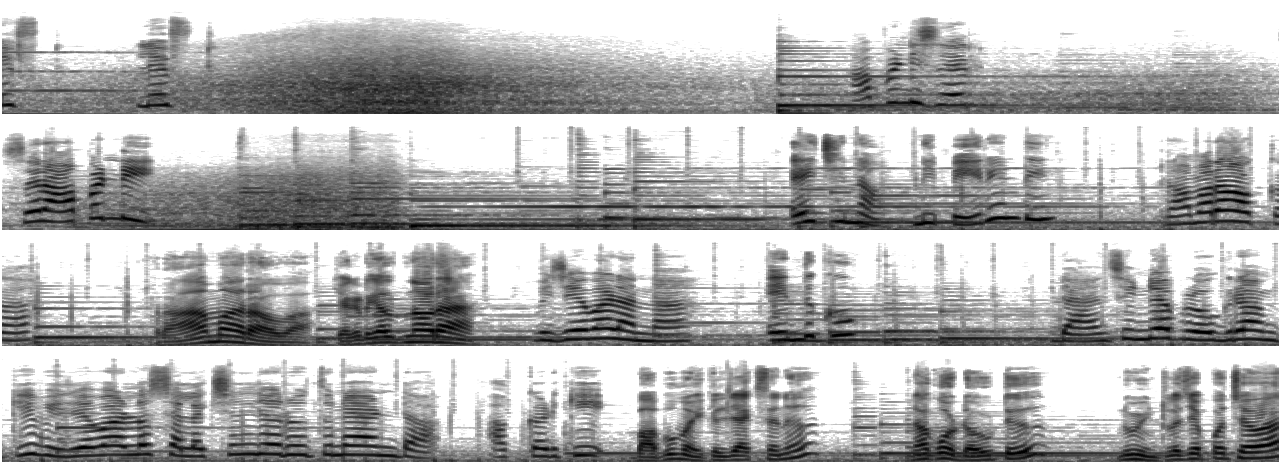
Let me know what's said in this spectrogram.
Lift lift. ఆపండి సార్. సార్ ఆపండి. ఏ చిన్న నీ పేరేంటి? రామారావు అక్క. రామారావా? ఎక్కడికి వెళ్తున్నావురా విజయవాడ అన్న. ఎందుకు? డాన్స్ ఇండియా ప్రోగ్రామ్కి విజయవాడలో సెలక్షన్ జరుగుతున్నాయంట. అక్కడికి. బాబు మైకిల్ జాక్సన్? నాకు డౌట్. నువ్వు ఇంట్లో చెప్పొచ్చావా?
